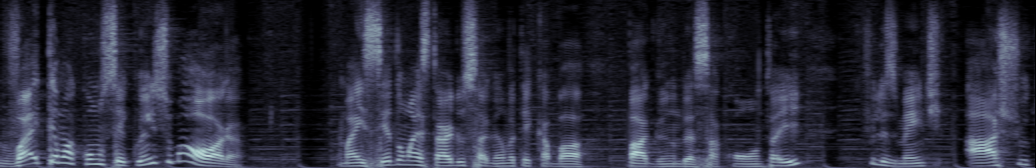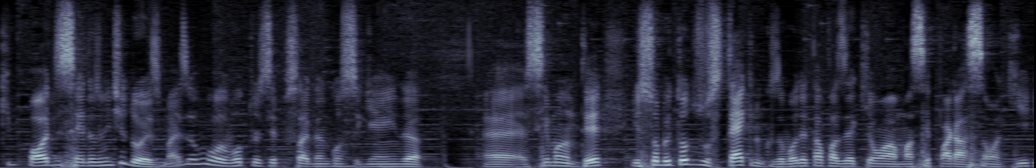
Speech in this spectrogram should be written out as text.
vai ter uma consequência uma hora. Mais cedo ou mais tarde o Sagan vai ter que acabar pagando essa conta aí. Infelizmente, acho que pode ser em 2022, mas eu vou, eu vou torcer para o Sagan conseguir ainda é, se manter. E sobre todos os técnicos, eu vou tentar fazer aqui uma, uma separação aqui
